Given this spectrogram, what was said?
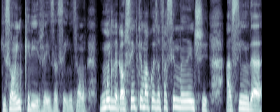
que são incríveis, assim, são muito legal. Sempre tem uma coisa fascinante, assim, da,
